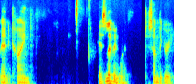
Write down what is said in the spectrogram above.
mankind is living with to some degree.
